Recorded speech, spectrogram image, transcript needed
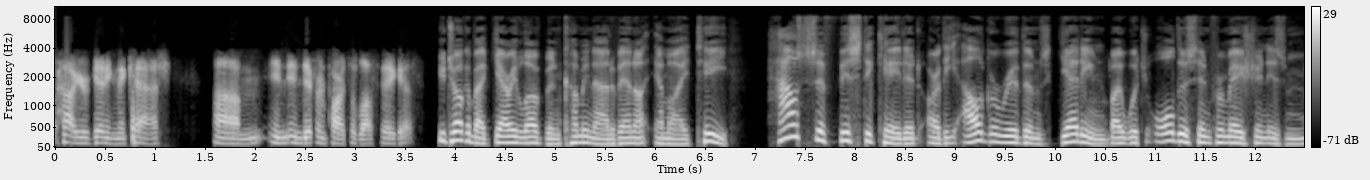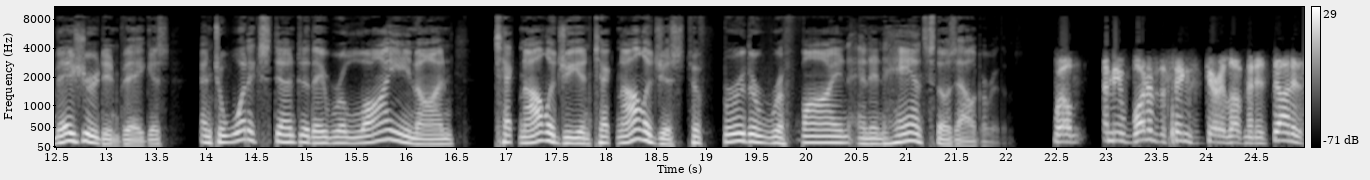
how you're getting the cash um, in, in different parts of Las Vegas. You talk about Gary Loveman coming out of MIT. How sophisticated are the algorithms getting by which all this information is measured in Vegas, and to what extent are they relying on technology and technologists to further refine and enhance those algorithms? Well, I mean, one of the things that Gary Loveman has done is,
